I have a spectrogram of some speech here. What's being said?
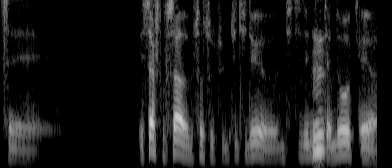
C'est. Et ça, je trouve ça, euh, ça c'est une petite idée, euh, une petite idée de Mm. Nintendo qui est, euh,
